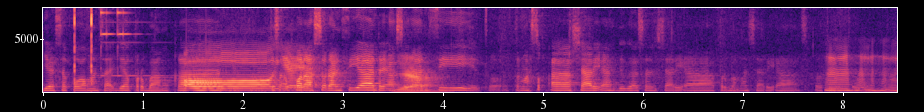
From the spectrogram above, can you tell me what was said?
jasa keuangan saja perbankan Oh, gitu terus iya, apa iya. asuransian reasuransi gitu termasuk eh, syariah juga asuransi syariah perbankan syariah seperti Hmm, itu hmm, hmm.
